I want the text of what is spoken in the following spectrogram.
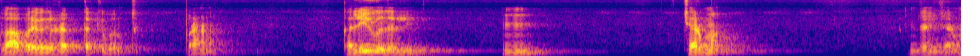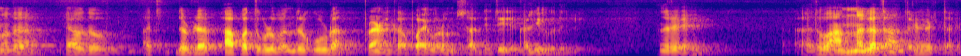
ದ್ವಾಪರ ಯುಗದಲ್ಲಿ ರಕ್ತಕ್ಕೆ ಬಂತು ಪ್ರಾಣ. ಕಲಿಯುಗದಲ್ಲಿ ಚರ್ಮ. ಅಂದರೆ ಚರ್ಮದ ಯಾವುದೋ ಅತಿ ದೊಡ್ಡ ಆಪತ್ತುಗಳು ಬಂದರೂ ಕೂಡ ಪ್ರಾಣಕ್ಕೆ ಅಪಾಯ ಬರುವಂಥ ಸಾಧ್ಯತೆ ಇದೆ ಕಲಿಯುಗದಲ್ಲಿ. ಅಂದರೆ ಅಥವಾ ಅನ್ನಗತ ಅಂತೇಳಿ ಹೇಳ್ತಾರೆ.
